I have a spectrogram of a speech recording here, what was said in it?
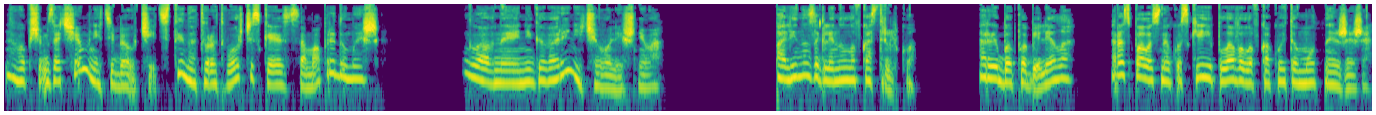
В общем, зачем мне тебя учить? Ты натура творческая, сама придумаешь. Главное, не говори ничего лишнего. Полина заглянула в кастрюльку. Рыба побелела, распалась на куски и плавала в какой-то мутной жиже.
